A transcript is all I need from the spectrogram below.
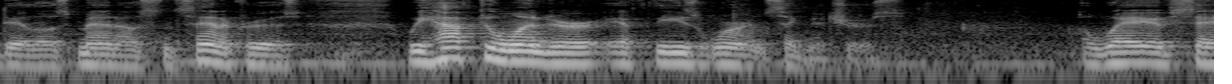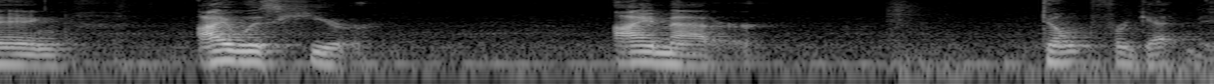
de los Manos in Santa Cruz, we have to wonder if these weren't signatures. A way of saying, I was here. I matter. Don't forget me.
